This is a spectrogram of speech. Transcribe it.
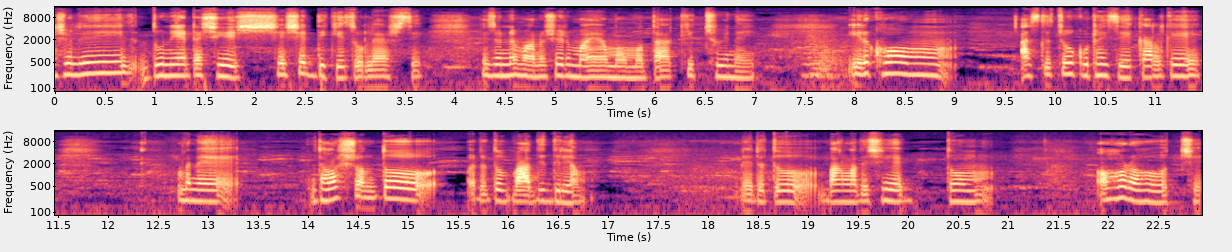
আসলে দুনিয়াটা শেষ, শেষের দিকে চলে আসছে। এই জন্য মানুষের মায়া, মমতা কিচ্ছুই নাই। এরকম আজকে চোখ উঠাইছে, কালকে মানে ধর্ষণ তো, এটা তো বাদই দিলাম। এটা তো বাংলাদেশে একদম অহরহ হচ্ছে।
